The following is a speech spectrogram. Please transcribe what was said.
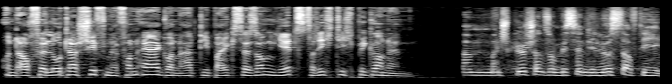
Und auch für Lothar Schiffner von Ergon hat die Bikesaison jetzt richtig begonnen. Ähm, man spürt schon so ein bisschen die Lust auf die,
